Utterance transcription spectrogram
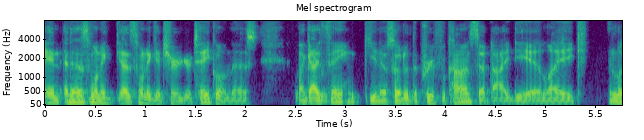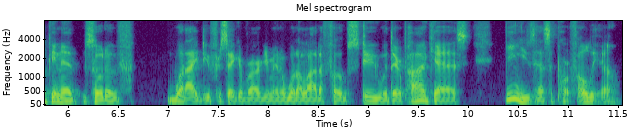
and, and I just want to I just want to get your your take on this. Like, I mm-hmm. think you know, sort of the proof of concept idea, like, and looking at sort of what I do for sake of argument, or what a lot of folks do with their podcast, you can use that as a portfolio.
